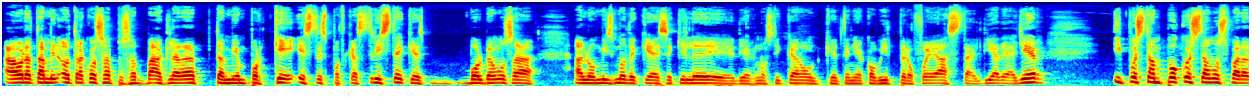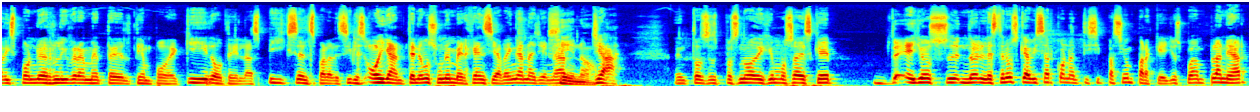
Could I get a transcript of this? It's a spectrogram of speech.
ahora también otra cosa, pues va a aclarar también por qué este es podcast triste, que es, volvemos a, a lo mismo de que a Ezequiel le diagnosticaron que tenía COVID, pero fue hasta el día de ayer. Y pues tampoco estamos para disponer libremente del tiempo de Kid o de las pixels para decirles, oigan, tenemos una emergencia, vengan a llenar Sí, no. ya. Entonces, pues no, dijimos, ¿sabes qué? Ellos no, les tenemos que avisar con anticipación para que ellos puedan planear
